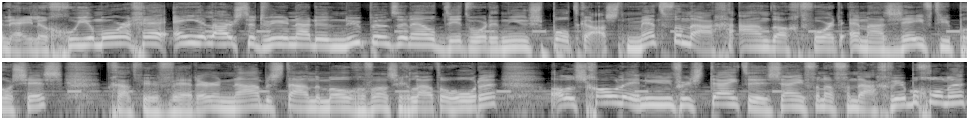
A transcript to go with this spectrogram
Een hele goede morgen en je luistert weer naar de nu.nl Dit wordt het nieuws podcast. Met vandaag aandacht voor het MH17-proces. Het gaat weer verder. Nabestaanden mogen van zich laten horen. Alle scholen en universiteiten zijn vanaf vandaag weer begonnen.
